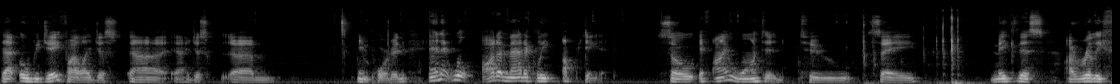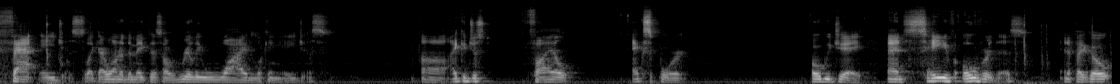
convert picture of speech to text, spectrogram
that OBJ file I just uh, I just um, imported, and it will automatically update it. So if I wanted to say make this a really fat Aegis, like I wanted to make this a really wide looking Aegis, uh, I could just file export obj and save over this. And if I go,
